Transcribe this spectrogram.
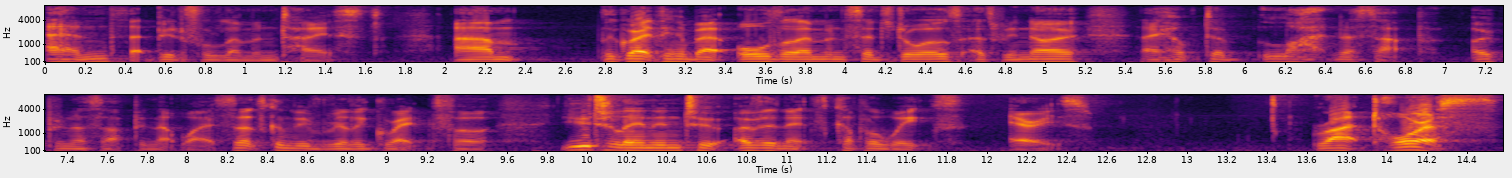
and that beautiful lemon taste. Um, the great thing about all the lemon scented oils, as we know, they help to lighten us up open us up in that way. So that's going to be really great for you to lean into over the next couple of weeks, Aries. Right, Taurus.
